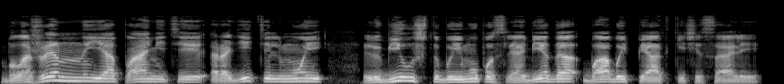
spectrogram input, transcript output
«Блаженный я памяти, родитель мой, любил, чтобы ему после обеда бабы пятки чесали.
